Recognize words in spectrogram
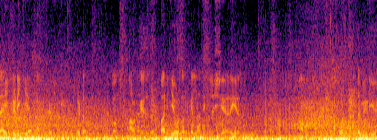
ലൈക്ക് അടിക്കുക കമന്റ് അടിക്കുക. കേട്ടോ? അപ്പം മറക്കരുത്. പരിചയമുള്ളവർക്കെല്ലാം നിങ്ങൾ ഷെയർ ചെയ്യരുത് അപ്പോൾ അടുത്ത വീഡിയോ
